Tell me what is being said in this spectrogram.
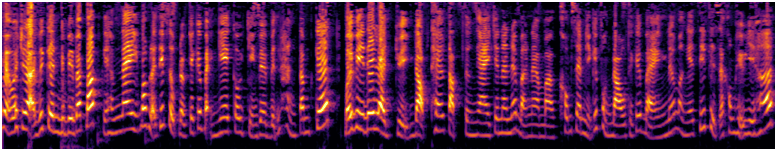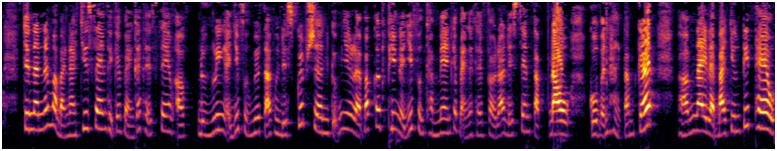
các bạn quay trở lại với kênh BB Bắp Bắp. Ngày hôm nay Bắp lại tiếp tục đọc cho các bạn nghe câu chuyện về Vĩnh Hằng Tâm Kết. Bởi vì đây là chuyện đọc theo tập từng ngày cho nên nếu bạn nào mà không xem những cái phần đầu thì các bạn nếu mà nghe tiếp thì sẽ không hiểu gì hết. Cho nên nếu mà bạn nào chưa xem thì các bạn có thể xem ở đường link ở dưới phần miêu tả phần description cũng như là Bắp có pin ở dưới phần comment các bạn có thể vào đó để xem tập đầu của Vĩnh Hằng Tâm Kết. Và hôm nay là ba chương tiếp theo.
